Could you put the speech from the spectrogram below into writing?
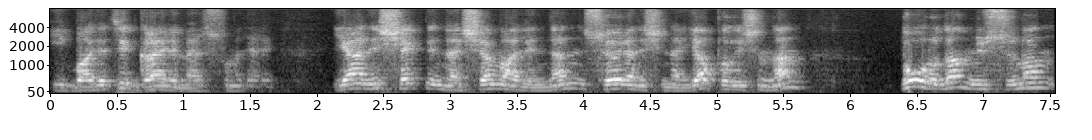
İbadeti gayri mersumeleri. Yani şeklinden, şemalinden, söylenişinden, yapılışından doğrudan Müslüman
